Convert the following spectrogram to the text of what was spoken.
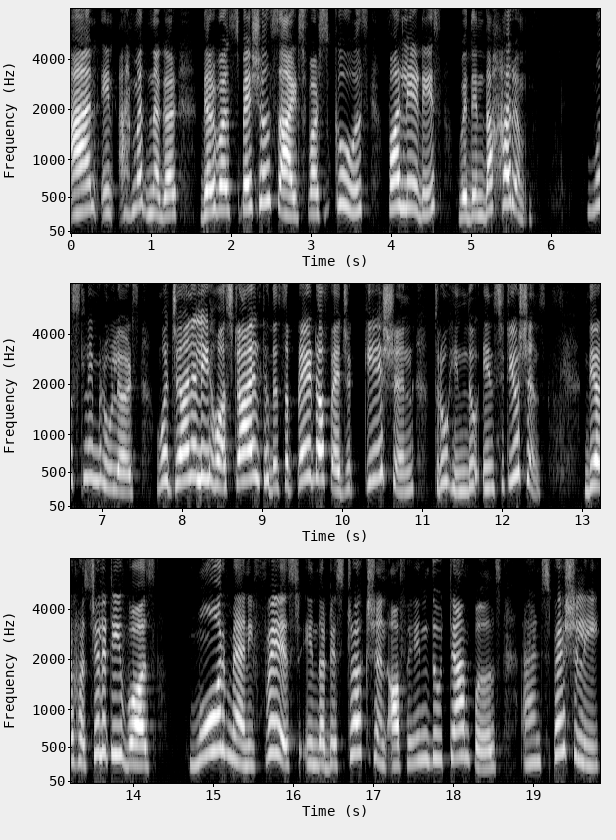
and in Ahmednagar, there were special sites for schools for ladies within the harem. Muslim rulers were generally hostile to the spread of education through Hindu institutions. Their hostility was more manifest in the destruction of Hindu temples and especially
